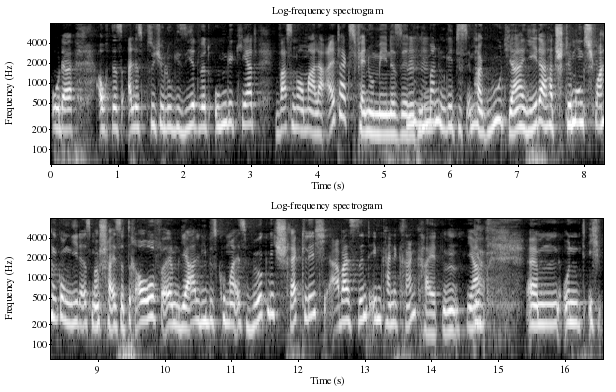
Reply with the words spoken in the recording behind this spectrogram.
oder auch das alles psychologisiert wird, umgekehrt, was normale Alltagsphänomene sind. Mhm. Niemandem geht es immer gut, ja. Jeder hat Stimmungsschwankungen, jeder ist mal scheiße drauf. Ähm, ja, Liebeskummer ist wirklich schrecklich, aber es sind eben keine Krankheiten, ja. ja. Ähm, und ich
